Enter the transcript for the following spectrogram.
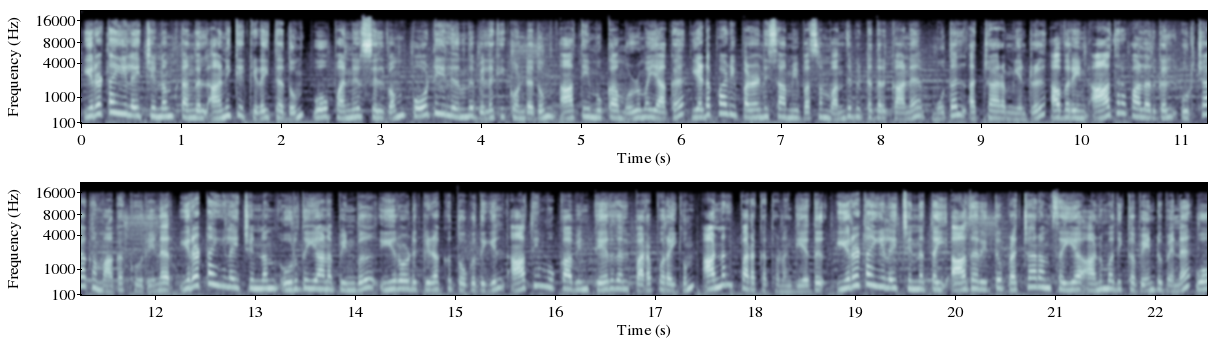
இரட்டை இலை சின்னம் தங்கள் அணிக்கு கிடைத்ததும் ஓ பன்னீர்செல்வம் போட்டியிலிருந்து விலகிக் கொண்டதும் அதிமுக முழுமையாக எடப்பாடி பழனிசாமி வசம் வந்துவிட்டதற்கான முதல் அச்சாரம் என்று அவரின் ஆதரவாளர்கள் உற்சாகமாக விளக்கமாக கூறினர். இரட்டை இலை சின்னம் உறுதியான பின்பு ஈரோடு கிழக்கு தொகுதியில் அதிமுகவின் தேர்தல் பரப்புரையும் அனல் பறக்க தொடங்கியது. இரட்டை இலை சின்னத்தை ஆதரித்து பிரச்சாரம் செய்ய அனுமதிக்க வேண்டும் என ஓ.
